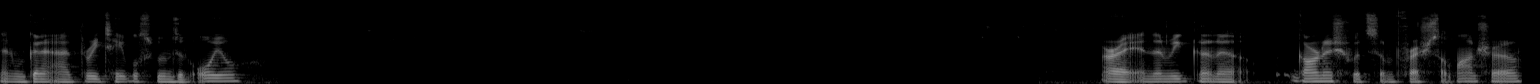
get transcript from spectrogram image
Then we're going to add three tablespoons of oil. Alright, and then we're gonna garnish with some fresh cilantro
